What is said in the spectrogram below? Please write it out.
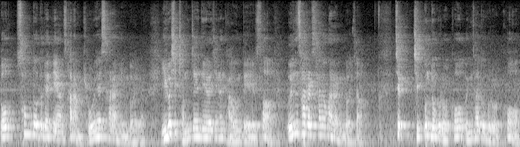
또 성도들에 대한 사랑, 교회 사랑인 거예요. 이것이 전제되어지는 가운데에서 은사를 사용하라는 거죠. 즉 직분도 그렇고 은사도 그렇고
